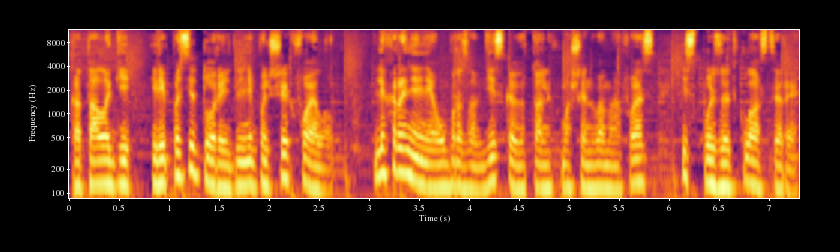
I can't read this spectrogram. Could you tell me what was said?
каталоги и репозитории для небольших файлов. Для хранения образов диска виртуальных машин в MFS используют кластеры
